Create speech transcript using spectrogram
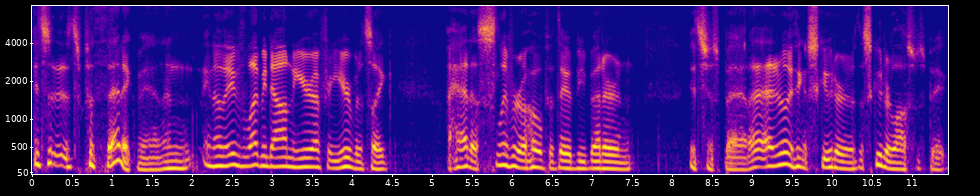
It's it's pathetic, man. And you know they've let me down year after year, but it's like I had a sliver of hope that they would be better, and it's just bad. I, I really think Scooter, the Scooter loss was big.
